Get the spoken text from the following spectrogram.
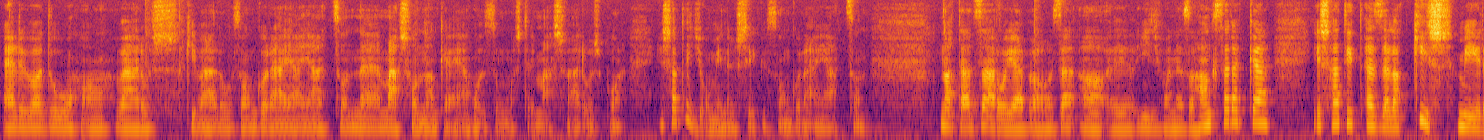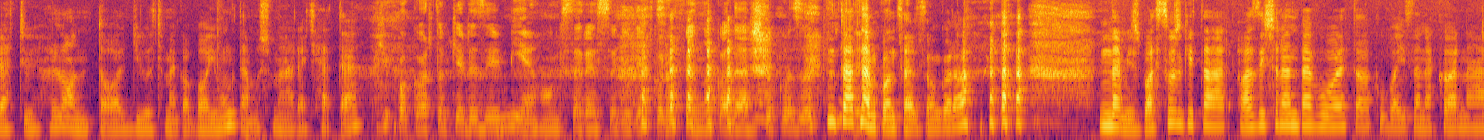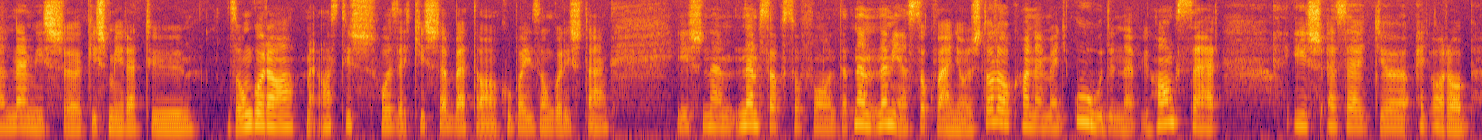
előadó a város kiváló zongoráján játszon, ne máshonnan kelljen hozzunk most egy más városból. És hát egy jó minőségű zongorán játszon. Na, tehát zárójában az, a, a, így van ez a hangszerekkel, és hát itt ezzel a kis méretű lanttal gyűlt meg a bajunk, de most már egy hete. Jobb akartam kérdezni, hogy milyen hangszer ez, hogy egy ekkora fennakadást okozott. Tehát nem koncertzongora. nem is basszusgitár, az is rendben volt a kubai zenekarnál, nem is kisméretű zongora, mert azt is hoz egy kisebbet a kubai zongoristánk, és nem, nem szakszofon, tehát nem, nem ilyen szokványos dolog, hanem egy úd nevű hangszer, és ez egy, egy arab,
